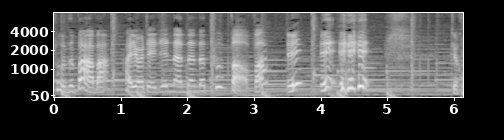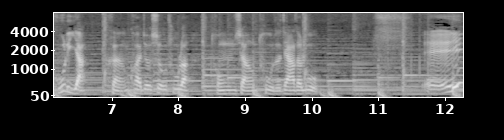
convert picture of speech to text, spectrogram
兔子爸爸，还有这只嫩嫩的兔宝宝。哎哎哎！这狐狸呀，很快就嗅出了通向兔子家的路。哎，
